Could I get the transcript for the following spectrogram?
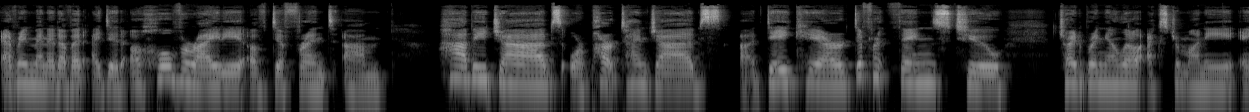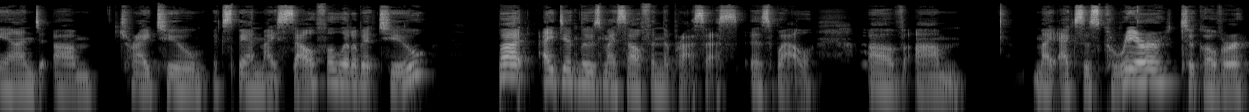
every minute of it. I did a whole variety of different um, hobby jobs or part time jobs, uh, daycare, different things to try to bring in a little extra money and um, try to expand myself a little bit too. But I did lose myself in the process as well of um, my ex's career took over,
